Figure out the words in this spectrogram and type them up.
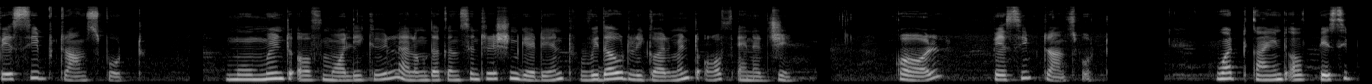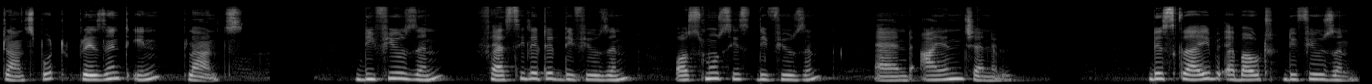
passive transport? Movement of molecule along the concentration gradient without requirement of energy called passive transport. What kind of passive transport present in plants? Diffusion, facilitated diffusion, osmosis diffusion and ion channel. Describe about diffusion.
